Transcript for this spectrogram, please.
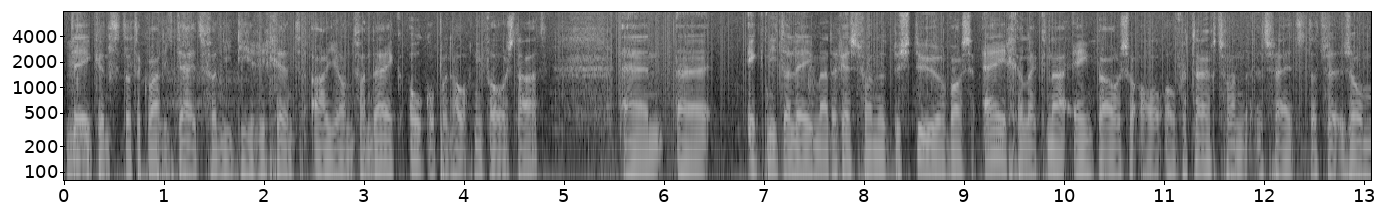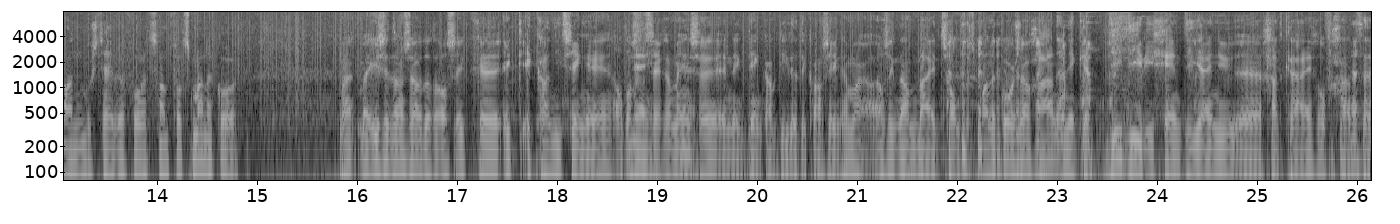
betekent dat de kwaliteit van die dirigent Arjan van Dijk ook op een hoog niveau staat. En uh, ik niet alleen, maar de rest van het bestuur was eigenlijk na één pauze al overtuigd van het feit dat we zo'n man moesten hebben voor het Zandvoorts Mannenkoor. Maar, maar is het dan zo dat als ik... eh, ik, ik kan niet zingen, hè? althans Nee, dat zeggen mensen. En ik denk ook niet dat ik kan zingen. Maar als ik dan bij het Zandvoorts Mannenkoor zou gaan... en ik heb die dirigent die jij nu eh, gaat krijgen... of gaat, eh,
